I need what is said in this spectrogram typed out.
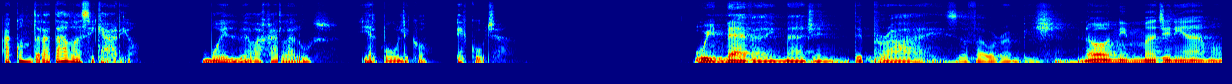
ha contratado al sicario. Vuelve a bajar la luz y el público escucha. We never imagine the price of our ambition. Non immaginiamo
